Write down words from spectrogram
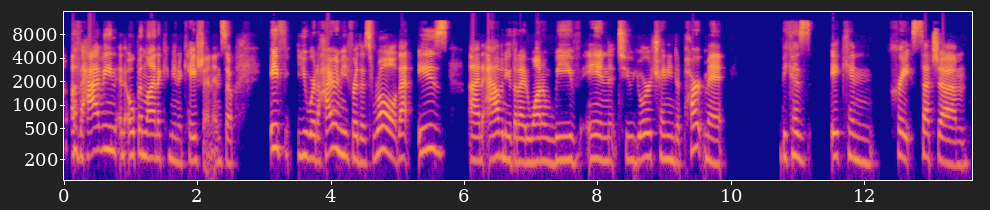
of having an open line of communication. And so if you were to hire me for this role, that is an avenue that I'd want to weave into your training department because it can create such a, um,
